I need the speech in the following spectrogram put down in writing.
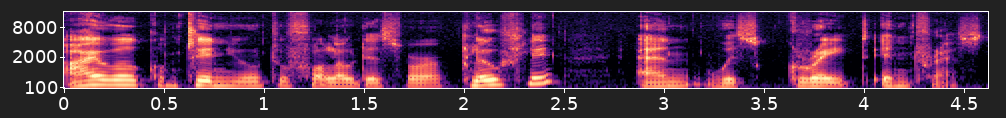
I will continue to follow this work closely and with great interest.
